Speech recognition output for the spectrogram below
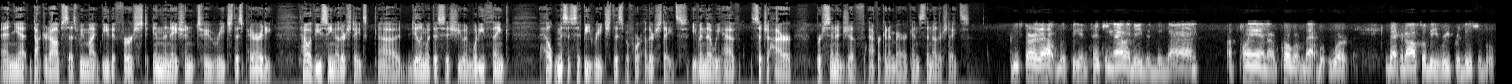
and yet Dr. Dobbs says we might be the first in the nation to reach this parity. How have you seen other states uh, dealing with this issue, and what do you think helped Mississippi reach this before other states, even though we have such a higher percentage of African Americans than other states? We started out with the intentionality to design a plan or a program that would work, that could also be reproducible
